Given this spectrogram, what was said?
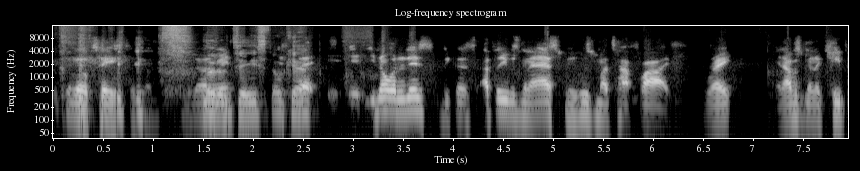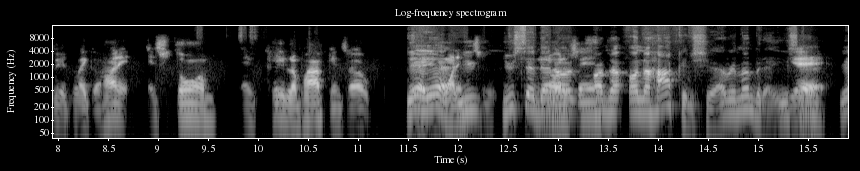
It's a little taste. You know what I Little mean? taste. Okay. that- it- you know what it is? Because I thought he was gonna ask me who's my top five, right? And I was gonna keep it like a hundred and Storm and Caleb Hopkins. Oh, Yeah, like yeah. You two. you said You that know on, on the on the Hopkins shit. I remember that. You Yeah, said yeah.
